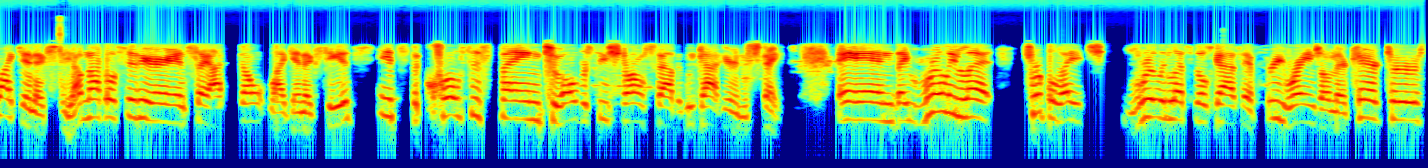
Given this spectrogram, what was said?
Like NXT. I'm not going to sit here and say I don't like NXT. It's it's the closest thing to overseas strong style that we got here in the states, and they really let Triple H really lets those guys have free range on their characters,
